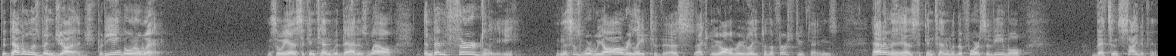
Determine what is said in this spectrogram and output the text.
the devil has been judged, but he ain't going away. And so he has to contend with that as well. And then, thirdly, and this is where we all relate to this, actually, we all relate to the first two things. Adam has to contend with the force of evil that's inside of him,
